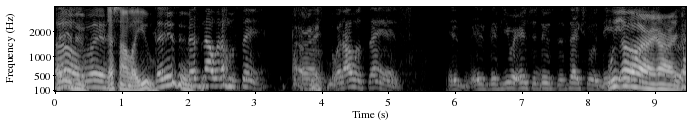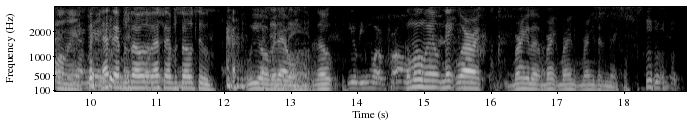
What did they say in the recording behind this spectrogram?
Oh man. That sound like you. That is him. that's not what I was saying. All right, what I was saying is is if you were introduced to sexual deviance. We oh, all right, all right. Come on, man. Yeah, yeah, That's yeah. episode. That's episode two. We over that one. Nope. You'll be more prone. Come on, man. Next, well, all right. Bring it up. Bring, bring, bring it to the next one.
